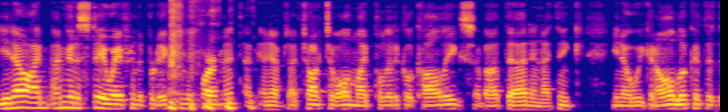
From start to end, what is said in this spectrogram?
You know, I'm, I'm going to stay away from the prediction department. I mean, I've, I've, talked to all my political colleagues about that, and I think you know we can all look at the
